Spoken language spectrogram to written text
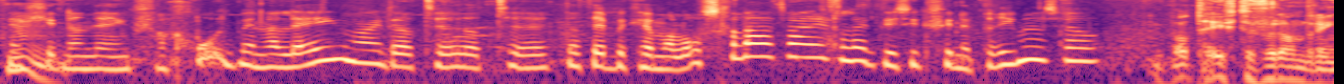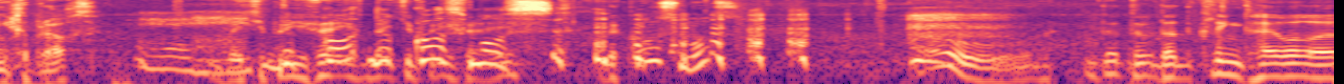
Dat Hmm. je dan denkt van, goh, ik ben alleen, maar dat, eh, dat, eh, dat heb ik helemaal losgelaten eigenlijk. Dus ik vind het prima zo. Wat heeft de verandering gebracht? Eh, Beetje de privé. een de beetje privé. kosmos. De kosmos? Oh, dat, dat klinkt heel...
